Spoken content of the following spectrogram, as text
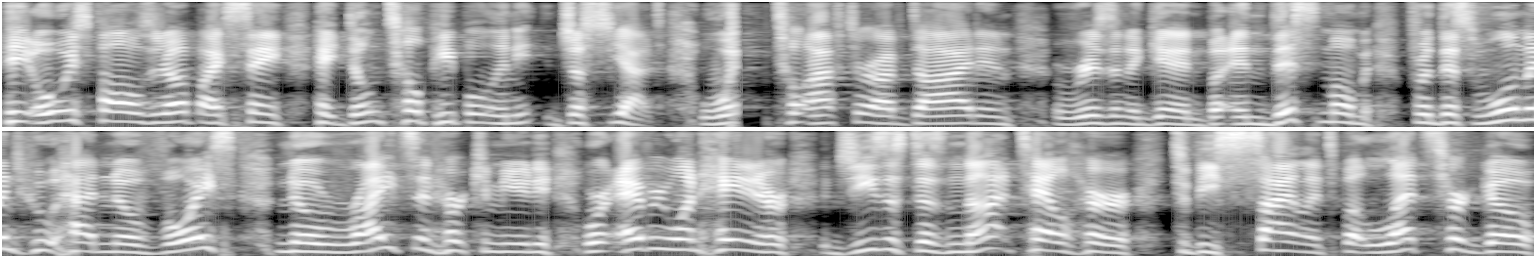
he always follows it up by saying, Hey, don't tell people any, just yet. Wait until after I've died and risen again. But in this moment, for this woman who had no voice, no rights in her community, where everyone hated her, Jesus does not tell her to be silent, but lets her go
